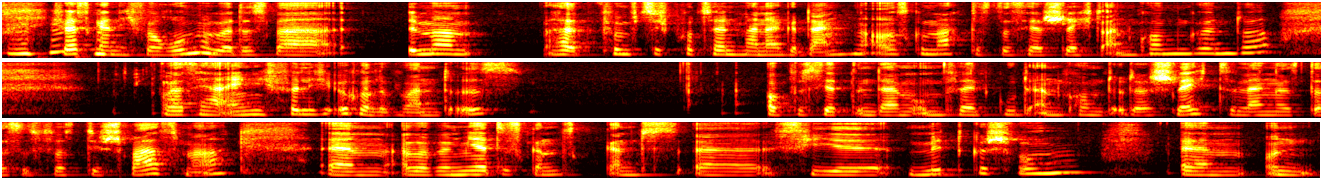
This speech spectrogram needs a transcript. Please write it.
Mhm. Ich weiß gar nicht warum, aber das war immer, hat 50 Prozent meiner Gedanken ausgemacht, dass das ja schlecht ankommen könnte. Was ja eigentlich völlig irrelevant ist, ob es jetzt in deinem Umfeld gut ankommt oder schlecht, solange es das ist, was dir Spaß macht. Ähm, aber bei mir hat es ganz, ganz äh, viel mitgeschwungen. Ähm, und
